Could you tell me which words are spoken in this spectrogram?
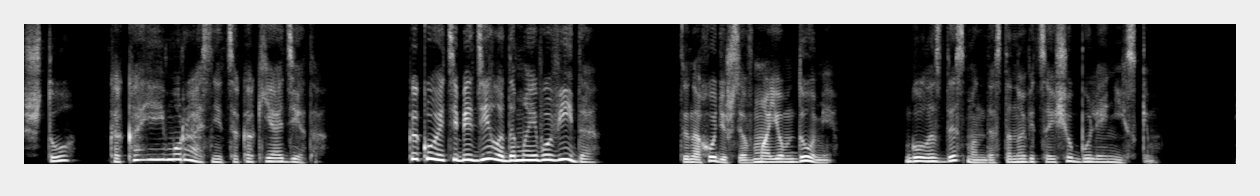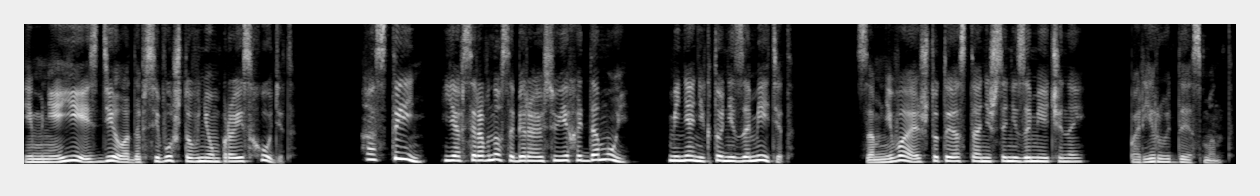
«Что? Какая ему разница, как я одета?» «Какое тебе дело до моего вида?» «Ты находишься в моем доме». Голос Десмонда становится еще более низким. «И мне есть дело до всего, что в нем происходит». «Остынь, я все равно собираюсь уехать домой. Меня никто не заметит. Сомневаюсь, что ты останешься незамеченной, парирует Десмонд.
